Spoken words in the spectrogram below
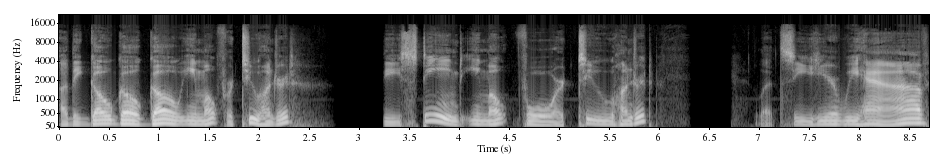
Uh, the Go Go Go emote for 200. The Steamed emote for 200. Let's see here. We have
